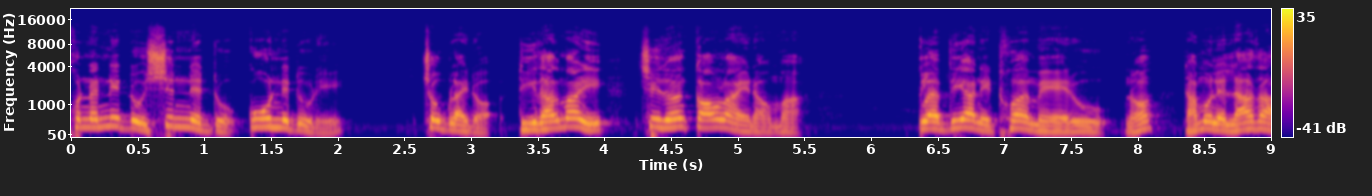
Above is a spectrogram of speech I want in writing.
9နှစ်တို့10နှစ်တို့9နှစ်တို့တွေချုပ်ပလိုက်တော့ဒီကစားသမားတွေခြေသွမ်းကောင်းလာရင်တောင်မှ club တွေကနေထွက်မယ်တို့เนาะဒါမှမဟုတ်လေလာစာ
